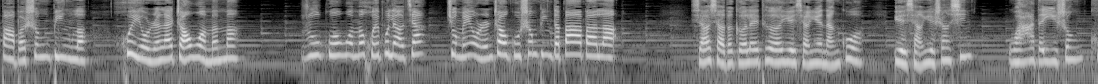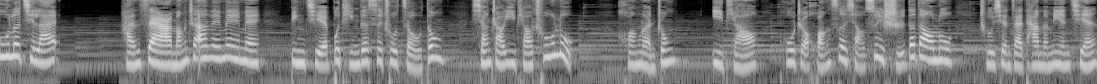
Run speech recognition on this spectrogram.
爸爸生病了，会有人来找我们吗？如果我们回不了家，就没有人照顾生病的爸爸了。小小的格雷特越想越难过，越想越伤心，哇的一声哭了起来。韩塞尔忙着安慰妹妹，并且不停地四处走动，想找一条出路。慌乱中。一条铺着黄色小碎石的道路出现在他们面前。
